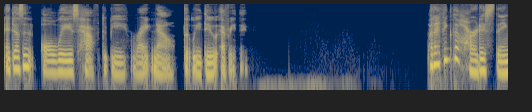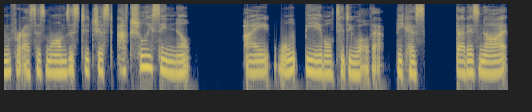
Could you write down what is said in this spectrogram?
It doesn't always have to be right now that we do everything. But I think the hardest thing for us as moms is to just actually say no. I won't be able to do all that because that is not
